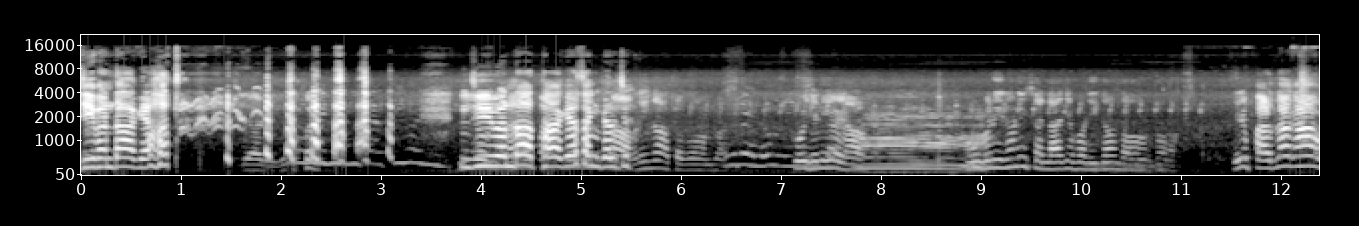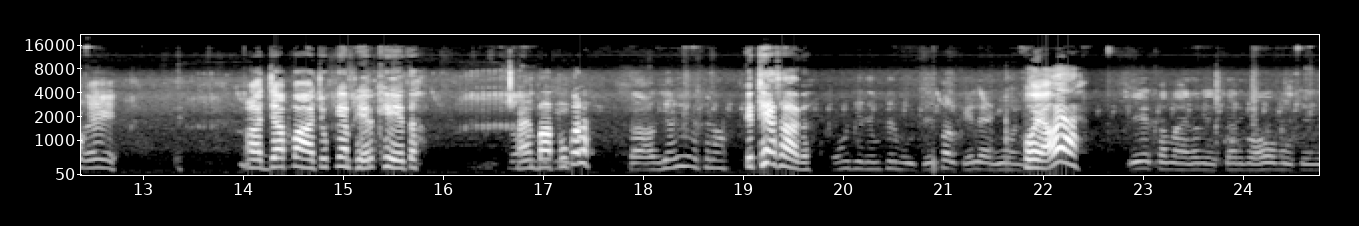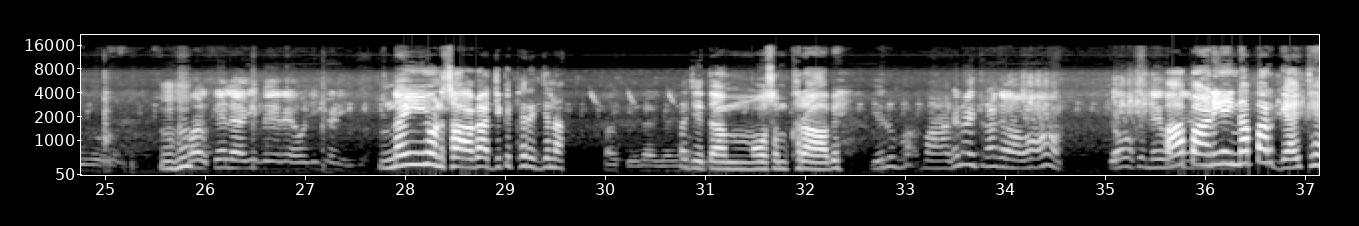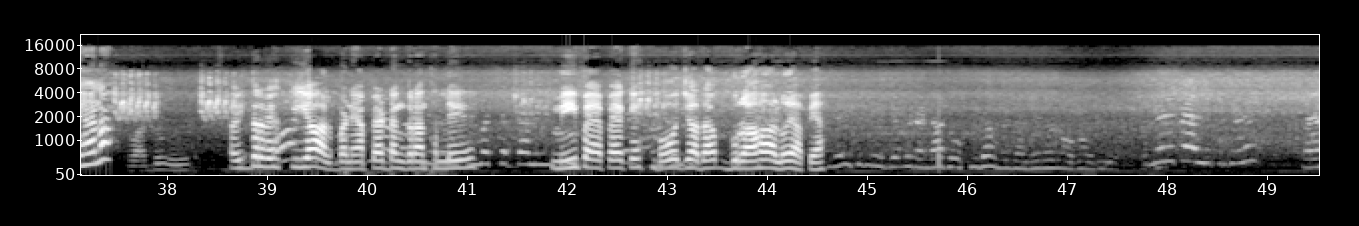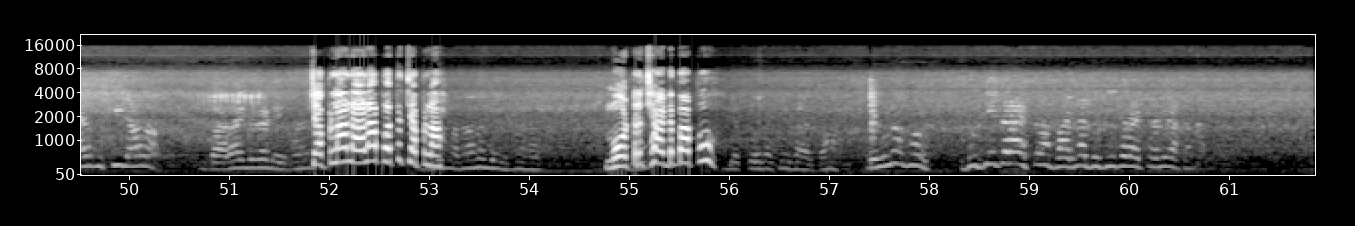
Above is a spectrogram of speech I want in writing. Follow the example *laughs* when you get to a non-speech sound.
ਜੀਵਨ ਦਾ ਆ ਗਿਆ ਹੱਥ। ਜੀਵਨ ਦਾ ਹੱਥ ਆ ਗਿਆ ਸੰਗਲ ਚ। ਨਹੀਂ ਨਾ ਹੱਥ ਪਾਉਣ ਦਾ ਕੁਝ ਨਹੀਂ ਹੋਇਆ। ਉਂਗਲੀ ਨੂੰ ਨਹੀਂ ਸੰਨਾ ਚ ਫੜੀਦਾ ਹੁੰਦਾ ਹੋਰ ਤਾਂ। ਇਹ ਫੜਦਾ ਕਾ ਹੋ ਗਏ। ਅੱਜ ਆਪਾਂ ਆ ਚੁੱਕੇ ਆ ਫਿਰ ਖੇਤ। ਹੈ ਬਾਪੂ ਕੋਲ? ਨਹੀਂ ਰੱਖਣਾ? ਕਿੱਥੇ ਆ ਸਾਗ? ਉਹ ਜਿਹਦੇ ਉੱਧਰ ਬੂਟੇ ਭਲਕੇ ਲੈ ਗਈ ਹੁਣ। ਹੋਇਆ ਹੋਇਆ? ਮੈਂ ਤਾਂ ਵੇਖਿਆ ਨਹੀਂ ਉਹ ਬੂਟੇ ਜੀ ਹੂੰ। ਭਲਕੇ ਲੈ ਗਈ ਫੇਰ ਇਹੋ ਜੀ। ਘੜੀ ਨਹੀਂ ਹੁਣ ਸਾਗ ਅੱਜ ਕਿੱਥੇ ਰਿੱਝਣਾ? ਭਲਕੇ ਲੈ ਗਿਆ ਅਜੇ ਤਾਂ ਮੌਸਮ ਖਰਾਬ ਹੈ ਇਹਨੂੰ ਪਾ- ਕੇ ਨਾ ਗਲਾਵਾ ਆ ਪਾਣੀ ਇੰਨਾ ਭਰ ਗਿਆ ਇੱਥੇ ਹੈ ਨਾ ਇੱਧਰ ਵੇਖ ਕੀ ਹਾਲ ਬਣਿਆ ਪਿਆ ਡੰਗਰਾਂ ਥੱਲੇ। ਮੀਂਹ ਪੈ ਪੈ ਕੇ ਬਹੁਤ ਜ਼ਿਆਦਾ ਬੁਰਾ ਹਾਲ ਹੋਇਆ ਪਿਆ। ਪੈਰ ਦਿੱਤੀ ਜਾ ਲਾ। 12 ਹੀ ਮੇਰਾ ਡੇਗ ਪੈਣਾ। ਚੱਪਲਾਂ ਲਾ ਲਾ ਪੁੱਤ ਚੱਪਲਾਂ। ਮੋਟਰ ਛੱਡ ਬਾਪੂ। ਇਹਨੂੰ ਨਾ ਹੁਣ ਦੂਜੀ ਤਰ੍ਹਾਂ ਇਸ ਤਰ੍ਹਾਂ ਫੜਨਾ ਦੂਜੀ ਤਰ੍ਹਾਂ ਇਸ ਤਰ੍ਹਾਂ ਨਹੀਂ ਰੱਖਣਾ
